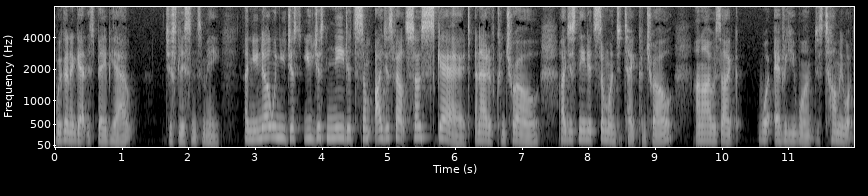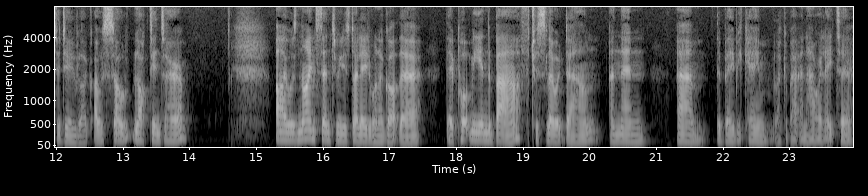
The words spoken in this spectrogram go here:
We're going to get this baby out. Just listen to me and you know when you just you just needed some i just felt so scared and out of control. I just needed someone to take control. And i was like whatever you want just tell me what to do. Like i was so locked into her. I was nine centimeters dilated when i got there. They put me in the bath to slow it down. And then um, the baby came like about an hour later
